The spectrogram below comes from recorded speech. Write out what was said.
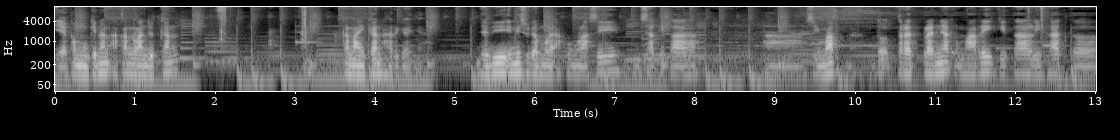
ya kemungkinan akan melanjutkan kenaikan harganya jadi ini sudah mulai akumulasi bisa kita uh, simak. Nah, untuk trade plannya mari kita lihat ke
